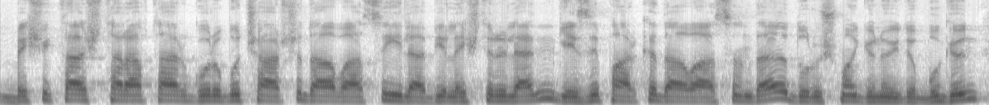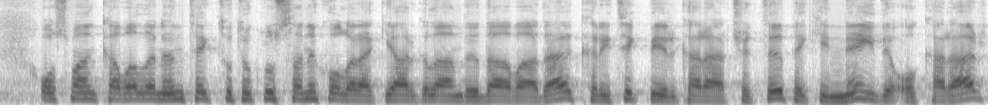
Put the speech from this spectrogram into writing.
Beşiktaş taraftar grubu çarşı davasıyla birleştirilen Gezi Parkı davasında duruşma günüydü. Bugün Osman Kavala'nın tek tutuklu sanık olarak yargılandığı davada kritik bir karar çıktı. Peki neydi o karar?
